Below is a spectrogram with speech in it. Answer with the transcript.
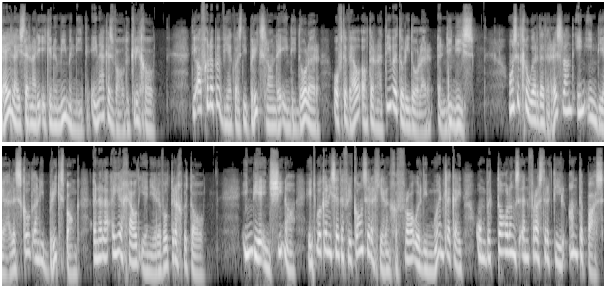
Jy luister na die Ekonomie Minuut en ek is Waldo Krugel. Die afgelope week was die BRICS-lande en die dollar, oftewel alternatiewe tot die dollar, in die nuus. Ons het gehoor dat Rusland en Indië hulle skuld aan die BRICS-bank in hulle eie geldeenhede wil terugbetaal. Indië en China het ook aan die Suid-Afrikaanse regering gevra oor die moontlikheid om betalingsinfrastruktuur aan te pas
